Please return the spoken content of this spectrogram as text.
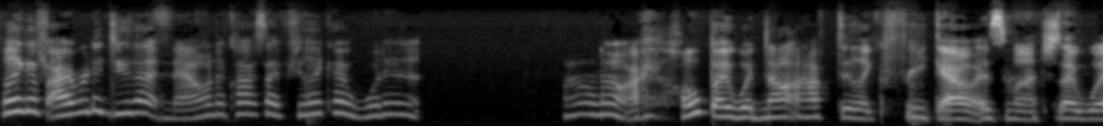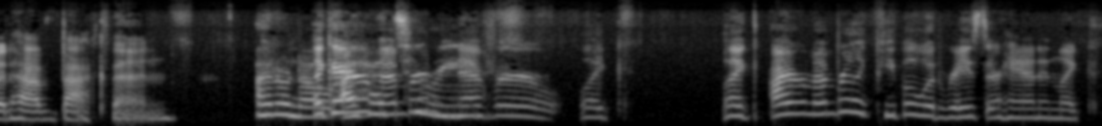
But like if I were to do that now in a class, I feel like I wouldn't I don't know. I hope I would not have to like freak out as much as I would have back then. I don't know. like I, to remember read- never like like I remember like people would raise their hand and like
